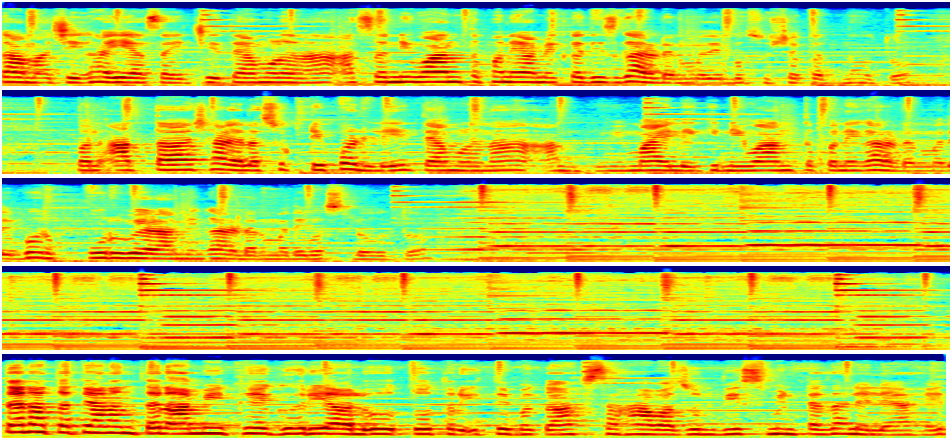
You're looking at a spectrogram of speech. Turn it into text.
कामाची घाई असायची. त्यामुळं ना असं निवांतपणे आम्ही कधीच गार्डनमध्ये बसू शकत नव्हतो. पण आत्ता शाळेला सुट्टी पडली त्यामुळं ना आम्ही मायले की निवांतपणे गार्डनमध्ये भरपूर वेळ आम्ही गार्डनमध्ये बसलो होतो. तर आता त्यानंतर आम्ही इथे घरी आलो होतो तर इथे बघा सहा वाजून वीस मिनटं झालेले आहेत.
